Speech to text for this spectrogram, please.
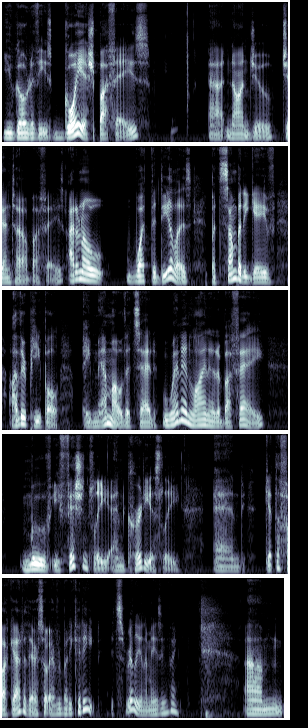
you go to these Goyish buffets, uh, non Jew, Gentile buffets. I don't know what the deal is, but somebody gave other people a memo that said, when in line at a buffet, move efficiently and courteously and get the fuck out of there so everybody could eat. It's really an amazing thing. Um,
